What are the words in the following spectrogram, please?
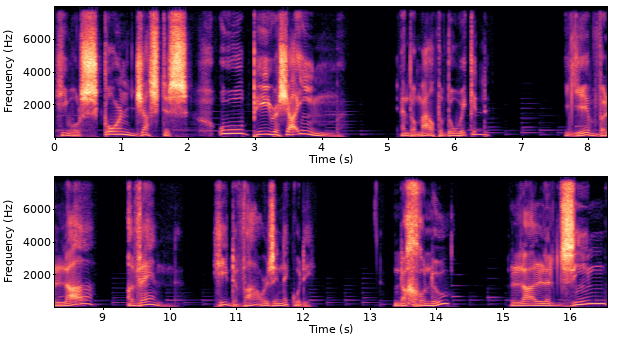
he will scorn justice, upi reshaim, and the mouth of the wicked, yevla aven, he devours iniquity. Nachonu, la ledzim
